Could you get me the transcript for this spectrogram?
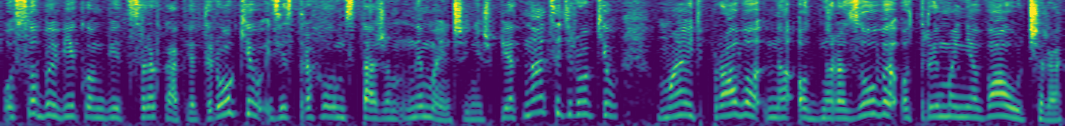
особи віком від 45 років зі страховим стажем не менше ніж 15 років мають право на одноразове отримання ваучера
